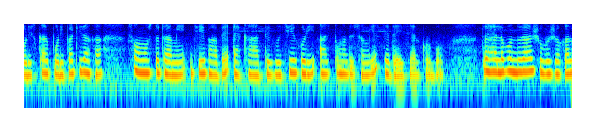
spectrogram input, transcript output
পরিষ্কার পরিপাটি রাখা, সমস্তটা আমি যেভাবে একা হাতে গুছিয়ে করি, আজ তোমাদের সঙ্গে সেটাই শেয়ার করব। তো হ্যালো বন্ধুরা, শুভ সকাল।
